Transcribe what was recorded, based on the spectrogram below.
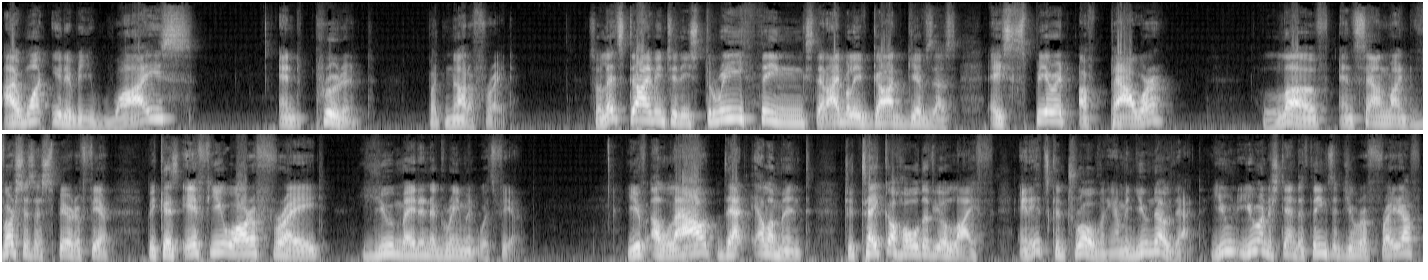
I want you to be wise and prudent, but not afraid. So let's dive into these three things that I believe God gives us a spirit of power, love, and sound mind versus a spirit of fear. Because if you are afraid, you made an agreement with fear. You've allowed that element to take a hold of your life and it's controlling. I mean, you know that. You, you understand the things that you're afraid of,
